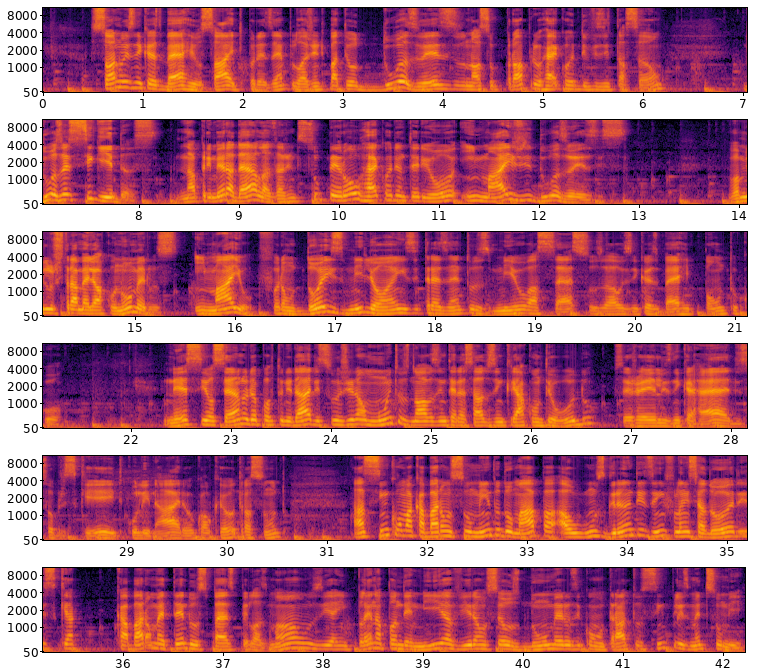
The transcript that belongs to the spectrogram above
Só no Snickers BR, o site, por exemplo, a gente bateu duas vezes o nosso próprio recorde de visitação, duas vezes seguidas. Na primeira delas, a gente superou o recorde anterior em mais de duas vezes. Vamos ilustrar melhor com números? Em maio, foram 2 milhões e 300 mil acessos ao snickersbr.com. Nesse oceano de oportunidades surgiram muitos novos interessados em criar conteúdo, seja ele sneakerhead, sobre skate, culinária ou qualquer outro assunto, assim como acabaram sumindo do mapa alguns grandes influenciadores que acabaram metendo os pés pelas mãos e em plena pandemia viram seus números e contratos simplesmente sumir.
